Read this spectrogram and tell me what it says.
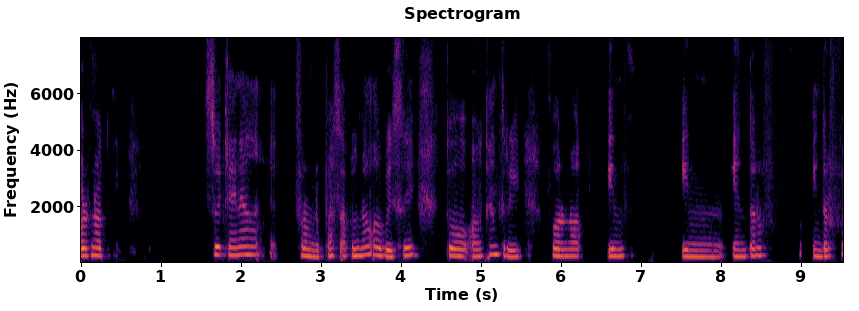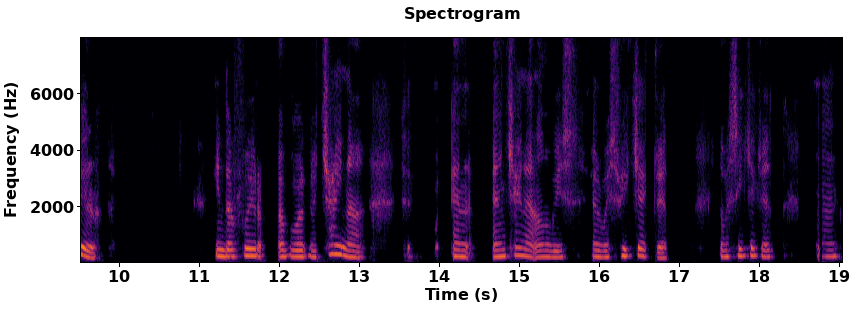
Or not. So China from the past up to now obviously to all country for not in in inter interfere interfere about the China. And and China always always rejected always rejected um,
